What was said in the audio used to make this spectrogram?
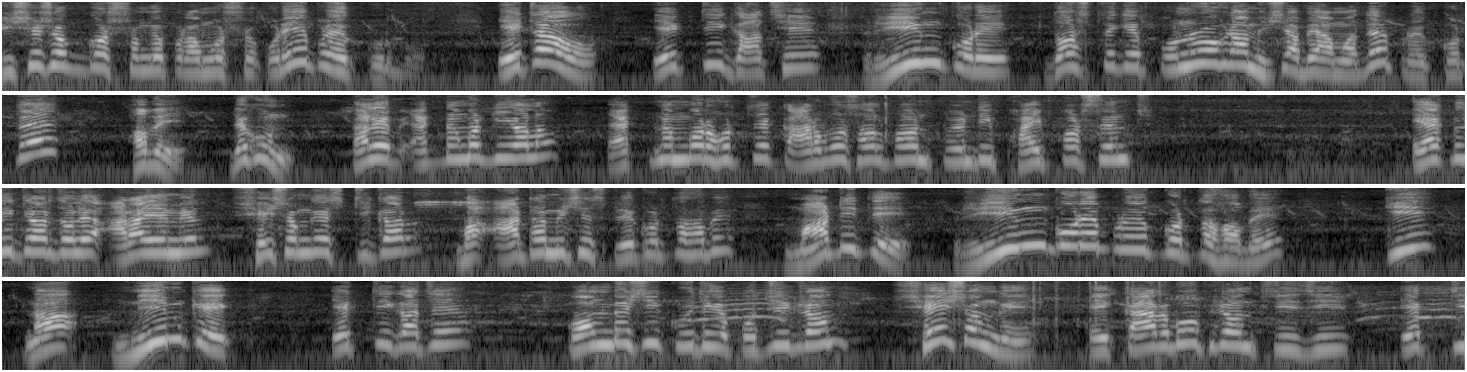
বিশেষজ্ঞর সঙ্গে পরামর্শ করেই প্রয়োগ করব। এটাও একটি গাছে রিং করে দশ থেকে পনেরো গ্রাম হিসাবে আমাদের প্রয়োগ করতে হবে। দেখুন, তাহলে এক নম্বর কী গেল এক নম্বর হচ্ছে কার্বোসালফান টোয়েন্টি ফাইভ পার্সেন্ট, এক লিটার জলে আড়াই এমএল, সেই সঙ্গে স্টিকার বা আটা মিশিয়ে স্প্রে করতে হবে। মাটিতে রিং করে প্রয়োগ করতে হবে। কি? না, নিম কেক একটি গাছে কম বেশি কুড়ি থেকে পঁচিশ গ্রাম, সেই সঙ্গে এই কার্বোফিরন থ্রি একটি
